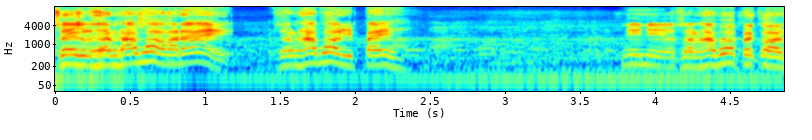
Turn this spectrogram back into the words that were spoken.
ใส่รองเท้าพ่อก็ได้ส่รองเท้าพ่อดิไป นี่นี่ใส่รองเท้าพ่อไปก่อน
